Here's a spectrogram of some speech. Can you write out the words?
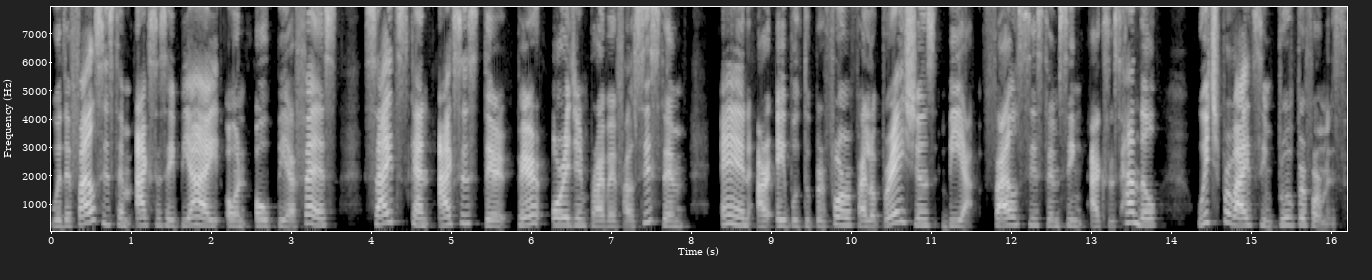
With the File System Access API on OPFS, sites can access their per origin private file system and are able to perform file operations via File System Sync Access Handle, which provides improved performance.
